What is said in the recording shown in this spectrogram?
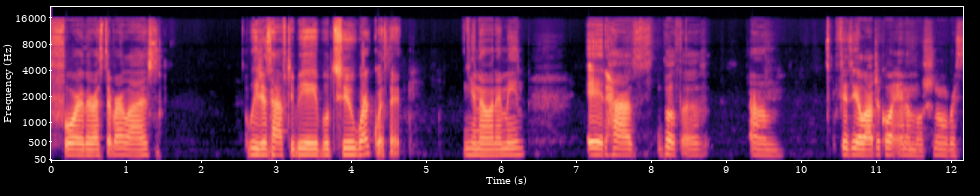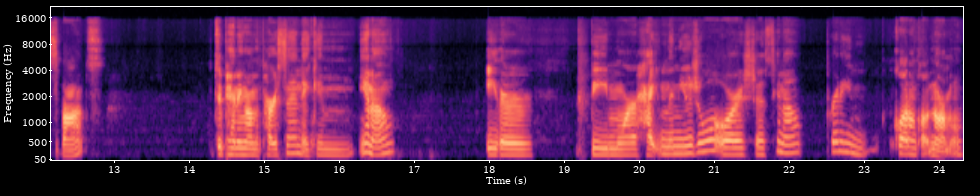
for the rest of our lives. We just have to be able to work with it. You know what I mean? It has both a um, physiological and emotional response. Depending on the person, it can, you know, either be more heightened than usual or it's just, you know, pretty quote unquote normal.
